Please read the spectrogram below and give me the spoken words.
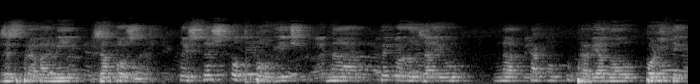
ze sprawami zapoznać. To jest też odpowiedź na tego rodzaju, na taką uprawianą politykę.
